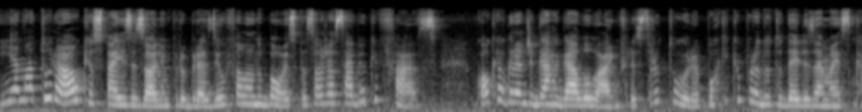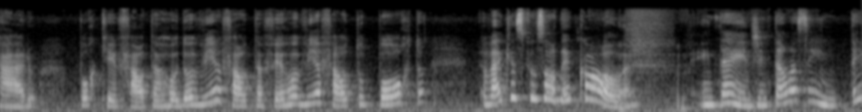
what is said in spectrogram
E é natural que os países olhem para o Brasil falando, bom, esse pessoal já sabe o que faz. Qual que é o grande gargalo lá? Infraestrutura. Por que, que o produto deles é mais caro? Porque falta rodovia, falta ferrovia, falta o porto. Vai que esse pessoal decola. Entende? Então, assim, tem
